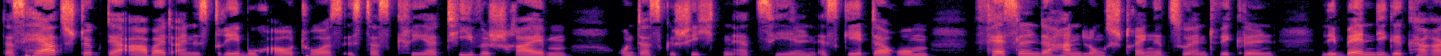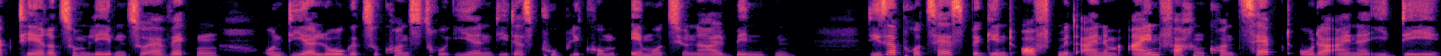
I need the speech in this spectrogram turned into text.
Das Herzstück der Arbeit eines Drehbuchautors ist das kreative Schreiben und das Geschichtenerzählen. Es geht darum, fesselnde Handlungsstränge zu entwickeln, lebendige Charaktere zum Leben zu erwecken und Dialoge zu konstruieren, die das Publikum emotional binden. Dieser Prozess beginnt oft mit einem einfachen Konzept oder einer Idee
